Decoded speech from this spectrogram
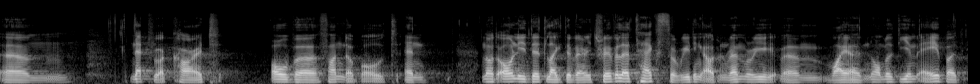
um, network card over Thunderbolt, and not only did like the very trivial attacks, so reading out in memory um, via normal DMA, but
